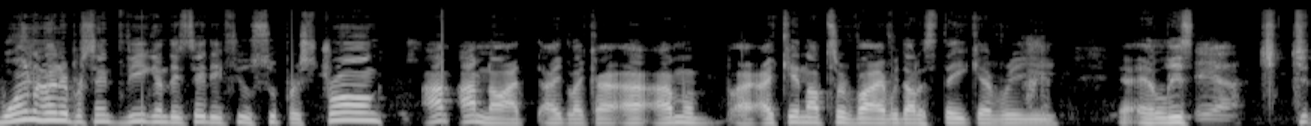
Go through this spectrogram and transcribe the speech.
100% vegan. They say they feel super strong. I'm, I'm not. I like, I, I, I'm a, I cannot survive without a steak every, at least, Yeah. t-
